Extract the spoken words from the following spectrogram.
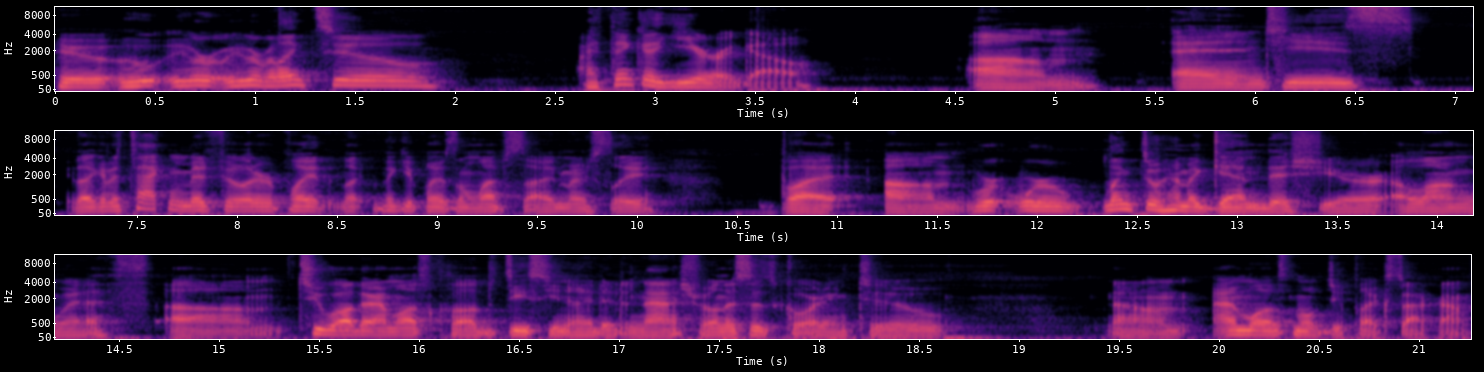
who who who were, who were linked to, I think a year ago. Um, and he's like an attacking midfielder. Played, I think he plays on the left side mostly, but um, we're we're linked to him again this year, along with um, two other MLS clubs, DC United and Nashville. And this is according to um, MLSMultiplex.com.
